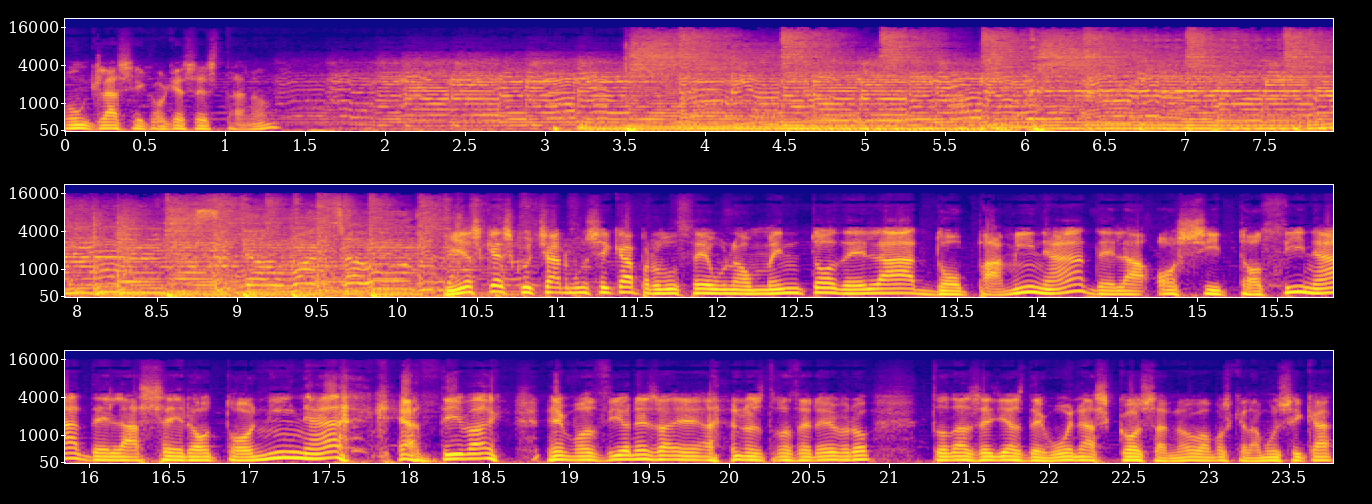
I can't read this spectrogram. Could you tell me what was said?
un clásico que es esta, ¿no? Y es que escuchar música produce un aumento de la dopamina, de la oxitocina, de la serotonina que activan emociones a, nuestro cerebro todas ellas de buenas cosas, ¿no? Vamos que la música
